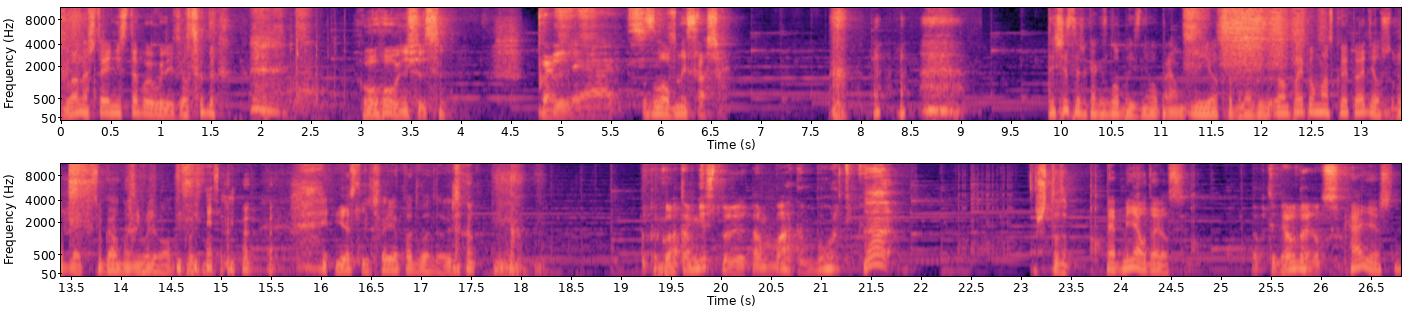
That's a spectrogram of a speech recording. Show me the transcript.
Главное, что я не с тобой вылетел туда. Ого, ничего себе. Блять. Злобный Саша. Чувствуешь, как злоба из него прям льется, блядь? Он поэтому маску эту одел, чтобы, блядь, все говно не выливалось маску. Если что, я под водой. да. Что такое? А там нет что ли? Там, а, там бортик. Что-то... Ты об меня ударился? Об тебя ударился? Конечно.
